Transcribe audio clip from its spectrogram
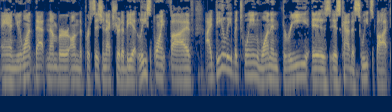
and you want that number on the Precision Xtra to be at least 0.5. Ideally, between one and three is is kind of the sweet spot.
